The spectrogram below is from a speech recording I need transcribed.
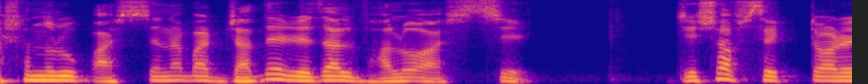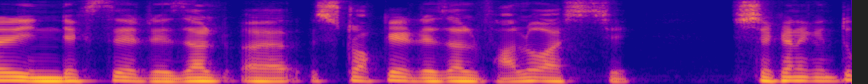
আশানুরূপ আসছে না। বা যাদের রেজাল্ট ভালো আসছে, যেসব সেক্টরের ইন্ডেক্সের রেজাল্ট স্টকের রেজাল্ট ভালো আসছে, সেখানে কিন্তু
